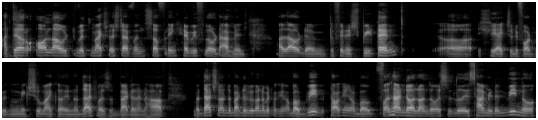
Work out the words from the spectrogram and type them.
Uh, they are all out with Max Verstappen suffering heavy floor damage, allowed them to finish P10th. Uh, he actually fought with Mick Schumacher, you know, that was a battle and a half. But that's not the battle we're going to be talking about. We're talking about Fernando Alonso versus Lewis Hamilton. We know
